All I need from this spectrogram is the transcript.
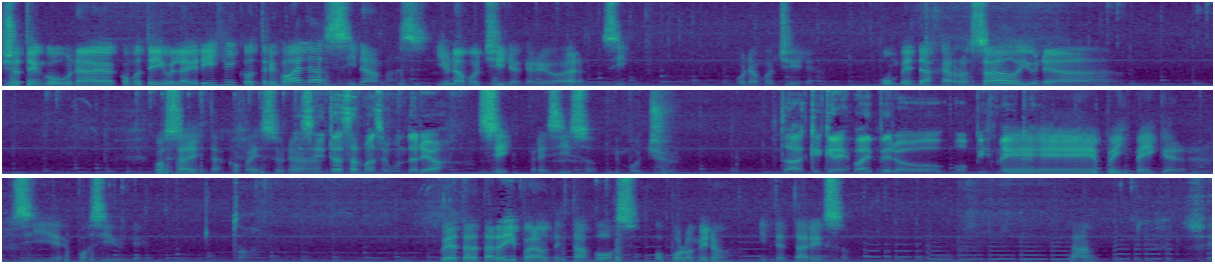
Yo tengo una, como te digo, la Grizzly con tres balas y nada más. Y una mochila, creo. A ver, sí. Una mochila. Un vendaje rosado y una... Cosa de estas, como es una... ¿Necesitas arma secundaria? Sí, preciso. Y mucho. ¿Qué crees? ¿Viper o, o Peacemaker? Eh, Pacemaker, si es posible. Voy a tratar de ir para donde estás vos. O por lo menos intentar eso. ¿Está? Sí.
